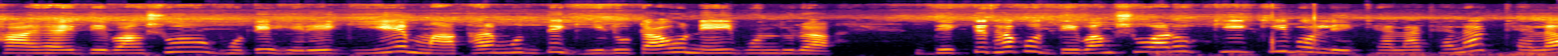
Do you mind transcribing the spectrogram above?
হায় হায় দেবাংশু ভোটে হেরে গিয়ে মাথার মধ্যে ঘিলুটাও নেই বন্ধুরা। দেখতে থাকো দেবাংশু আরও কি কি বলে? খেলা খেলা খেলা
